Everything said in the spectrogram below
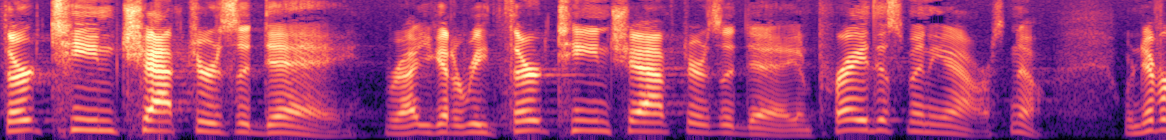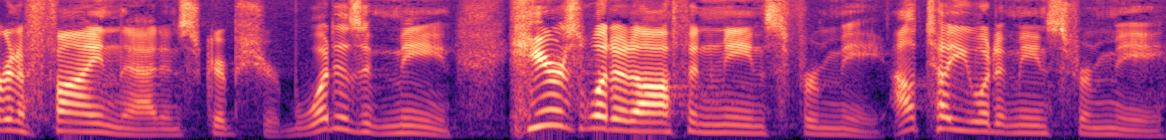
13 chapters a day, right? You got to read 13 chapters a day and pray this many hours. No, we're never going to find that in Scripture. But what does it mean? Here's what it often means for me. I'll tell you what it means for me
